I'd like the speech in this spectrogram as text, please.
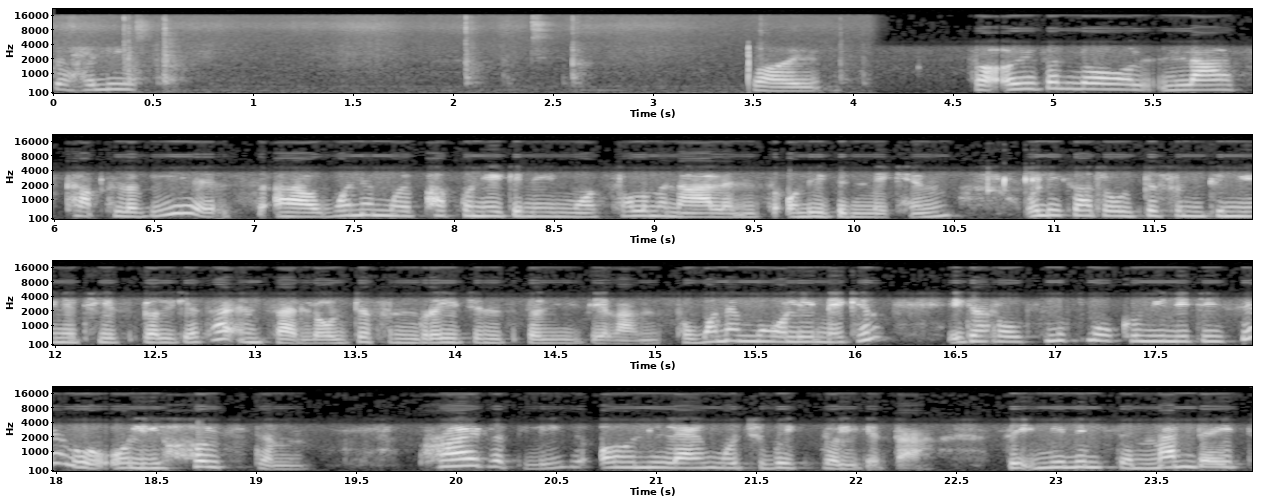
So Henny So so over the last couple of years, uh, in Papua New Guinea more Solomon Islands, been make him, only got all different communities built together inside all different regions of New Zealand. So more only him, he got all small small communities there who only host them privately own language week built together. So it means the mandate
